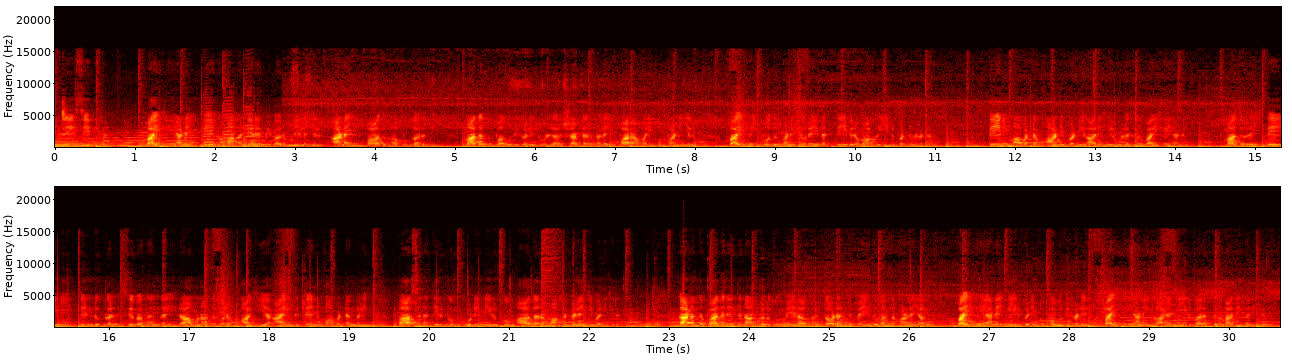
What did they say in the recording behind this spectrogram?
இன்றைய செய்திகள் வைகை அணை வேகமாக நிரம்பி வரும் நிலையில் அணையின் பாதுகாப்பு கருதி மதகு பகுதிகளில் உள்ள ஷட்டர்களை பராமரிக்கும் பணியில் வைகை பொதுப்பணித்துறையினர் தீவிரமாக ஈடுபட்டுள்ளனர். தேனி மாவட்டம் ஆண்டிப்பட்டி அருகே உள்ளது வைகை அணை. மதுரை தேனி திண்டுக்கல் சிவகங்கை ராமநாதபுரம் ஆகிய ஐந்து தென் மாவட்டங்களில் பாசனத்திற்கும் குடிநீருக்கும் ஆதாரமாக விளங்கி வருகிறது. கடந்த பதினைந்து நாட்களுக்கும் மேலாக தொடர்ந்து பெய்து வந்த மழையால் வைகை அணை நீர்பிடிப்பு பகுதிகளில் வைகை அதிகரித்தது.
